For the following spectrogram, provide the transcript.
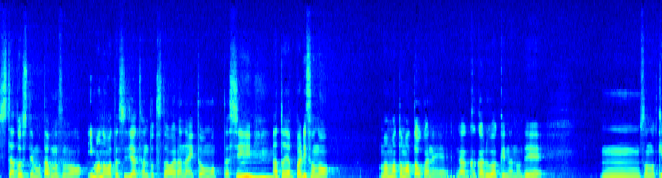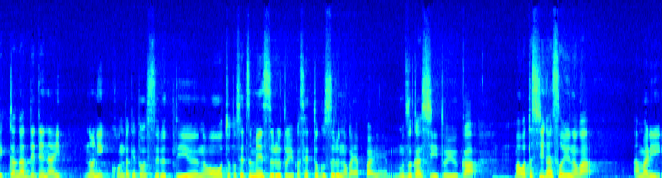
したとしても多分その今の私じゃちゃんと伝わらないと思ったし、うんうん。あとやっぱりその、まあ、まとまったお金がかかるわけなのでうーんその結果が出てないのにこんだけ投資するっていうのをちょっと説明するというか説得するのがやっぱり、ね、難しいというか、まあ、私がそういうのがあまり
